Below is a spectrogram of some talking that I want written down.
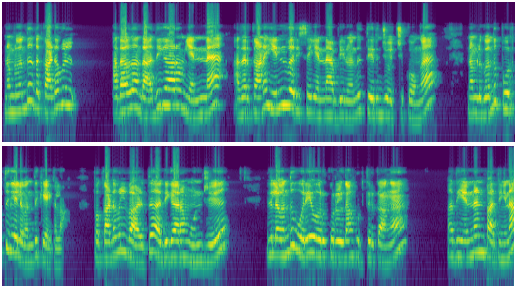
நம்ம வந்து அந்த கடவுள் அதாவது அந்த அதிகாரம் என்ன அதற்கான எண் வரிசை என்ன அப்படின்னு வந்து தெரிஞ்சு வச்சுக்கோங்க. நம்மளுக்கு வந்து பொறுத்துகையில வந்து கேட்கலாம். இப்போ கடவுள் வாழ்த்து அதிகாரம் ஒன்று. இதுல வந்து ஒரே ஒரு குரல் தான் கொடுத்துருக்காங்க. அது என்னன்னு பாத்தீங்கன்னா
